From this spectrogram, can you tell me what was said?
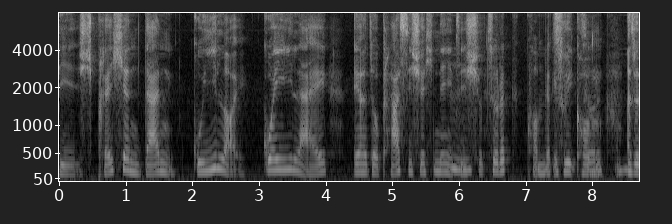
die sprechen dann Guilai, Guilai, eher so klassische Chinesisch. Mhm, zurückkommen, wirklich zurückkommen. zurückkommen. Also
